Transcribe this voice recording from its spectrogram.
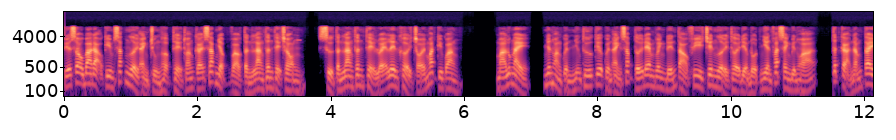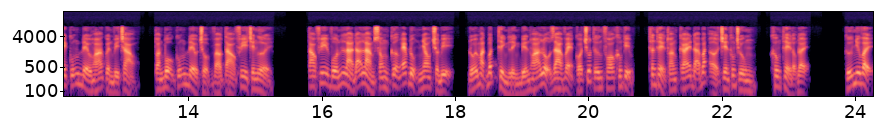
phía sau ba đạo kim sắc người ảnh trùng hợp thể thoáng cái sáp nhập vào tần lang thân thể trong, sử tần lang thân thể lóe lên khởi chói mắt kim quang. Mà lúc này, nhân hoàng quyền những thứ kia quyền ảnh sắp tới đem vanh đến tào phi trên người thời điểm đột nhiên phát sinh biến hóa, tất cả nắm tay cũng đều hóa quyền vì chảo toàn bộ cũng đều chộp vào tào phi trên người. Tào phi vốn là đã làm xong cưỡng ép đụng nhau chuẩn bị đối mặt bất thình lình biến hóa lộ ra vẻ có chút ứng phó không kịp thân thể thoáng cái đã bắt ở trên không trung không thể động đậy. Cứ như vậy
